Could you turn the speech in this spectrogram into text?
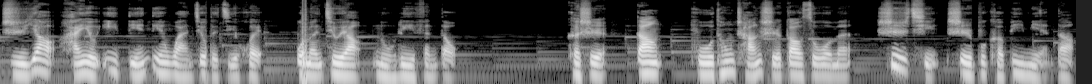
只要还有一点点挽救的机会，我们就要努力奋斗。可是，当普通常识告诉我们事情是不可避免的，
